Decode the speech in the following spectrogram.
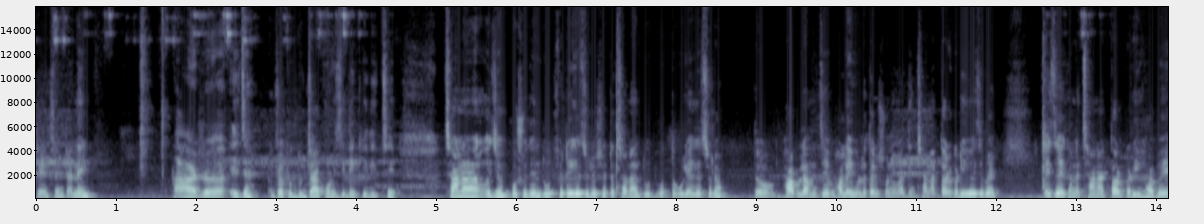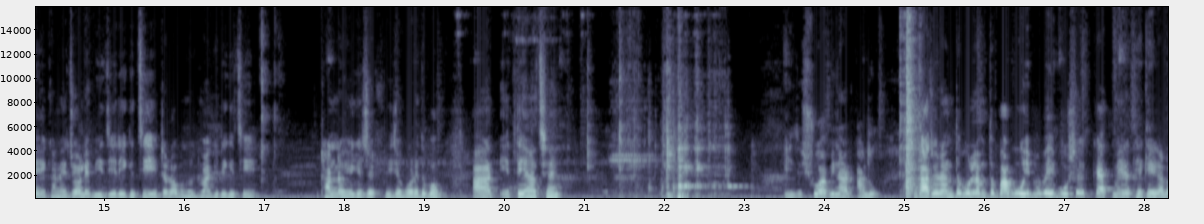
টেনশনটা নেই। আর এই যে যতদূর যা করেছি দেখিয়ে দিচ্ছি। ছানা, ওই যে পরশুদিন দুধ ফেটে গেছিল, সেটা ছানা দুধ ভরতে ভুলে গেছিল। তো ভাবলাম যে ভালোই হলো, তাহলে শনিবার দিন ছানার তরকারি হয়ে যাবে। এই যে এখানে ছানার তরকারি হবে, এখানে জলে ভিজিয়ে রেখেছি, এটা লবণ হলুদ মাখিয়ে রেখেছি। ঠান্ডা হয়ে গেছে, ফ্রিজে ভরে দেবো। আর এতে আছে এই যে সোয়াবিন আর আলু। গাজর আনতে বললাম তো বাবু ওইভাবেই বসে ক্যাট মেরে থেকে গেল,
